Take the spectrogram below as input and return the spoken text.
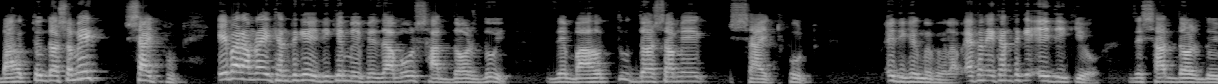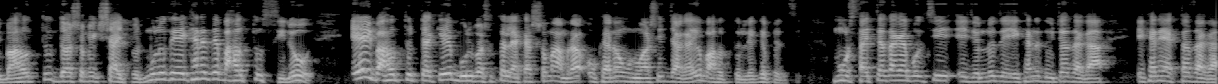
বাহাত্তর দশমিক ষাট ফুট। এবার আমরা এখান থেকে এদিকে মেপে যাব সাত দশ দুই, যে বাহাত্তর দশমিক ষাট ফুট। এদিকে মেপে গেলাম। এখন এখান থেকে এই দিকেও যে সাত দশ দুই, বাহাত্তর দশমিক ষাট ফুট। মূলত এখানে যে বাহাত্তর ছিল এই বাহাত্তরটাকে ভুলবশত লেখার সময় আমরা ওখানে উনআশির জায়গায়ও বাহাত্তর লিখে ফেলছি। মোট ষাটটা জায়গায় বলছি এই জন্য যে এখানে দুইটা জায়গা, এখানে একটা জায়গা।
